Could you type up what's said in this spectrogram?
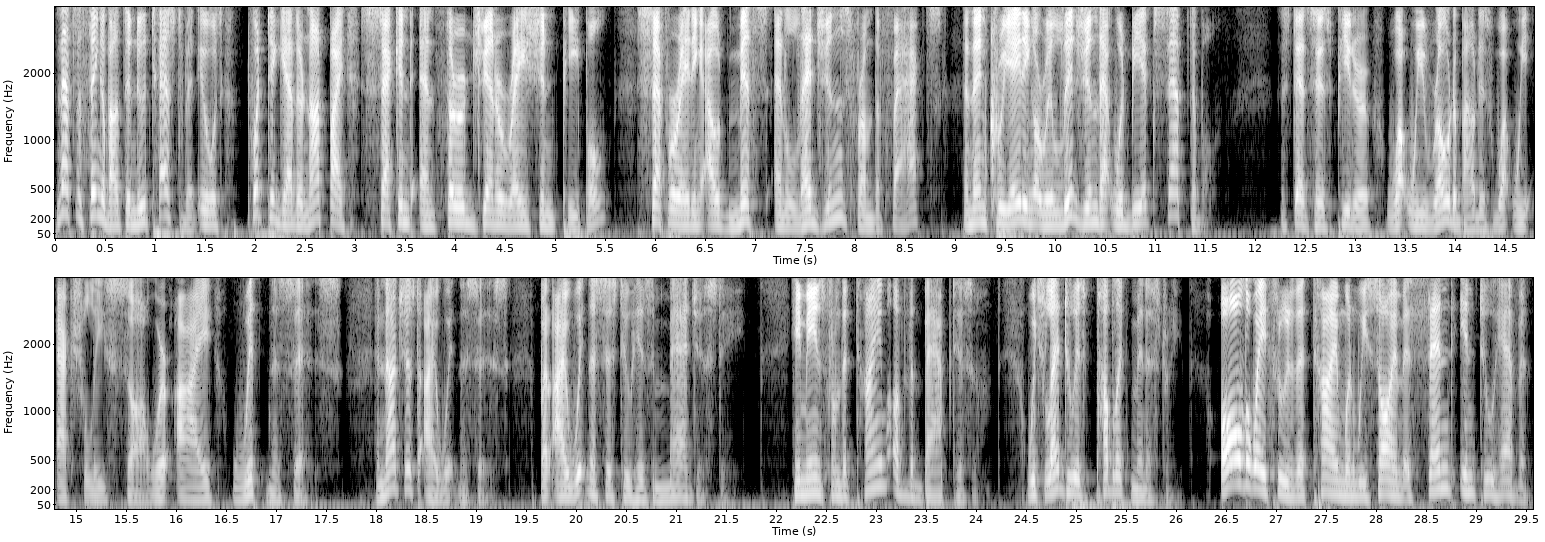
And that's the thing about the New Testament. It was put together not by second and third generation people, separating out myths and legends from the facts, and then creating a religion that would be acceptable. Instead, says Peter, what we wrote about is what we actually saw. We're eyewitnesses. And not just eyewitnesses, but eyewitnesses to his majesty. He means from the time of the baptism, which led to his public ministry, all the way through to the time when we saw him ascend into heaven.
